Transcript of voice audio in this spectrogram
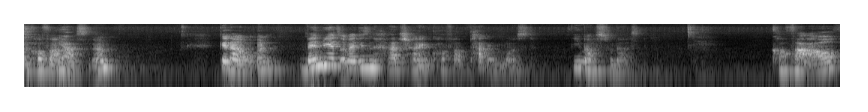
an Koffer Ja. hast. Ne? Genau. Und wenn du jetzt aber diesen Hartschalenkoffer packen musst, wie machst du das? Koffer auf,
